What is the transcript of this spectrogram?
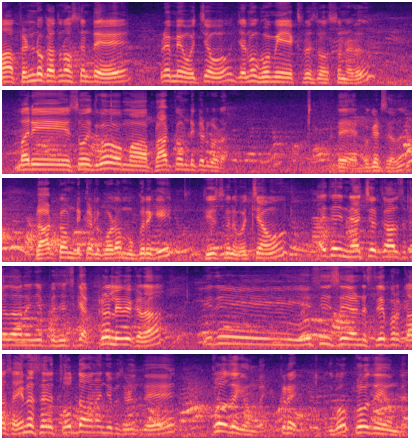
మా ఫ్రెండ్ ఒక అతను వస్తుంటే ఇప్పుడే మేము వచ్చాము జన్మభూమి ఎక్స్ప్రెస్లో వస్తున్నాడు. మరి సో ఇదిగో మా ప్లాట్ఫామ్ టికెట్ కూడా. అంటే అడ్వకేట్స్ కదా. ప్లాట్ఫామ్ టికెట్లు కూడా ముగ్గురికి తీసుకుని వచ్చాము. అయితే నేచురల్ కాల్స్ కదా అని చెప్పేసి ఎక్కడ లేవు ఇక్కడ. ఇది ఏసీసీ అండ్ స్లీపర్ క్లాస్ అయినా సరే చూద్దామని చెప్పేసి వెళ్తే క్లోజ్ అయ్యి ఉంది. ఇక్కడే ఇదిగో క్లోజ్ అయ్యి ఉంది.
